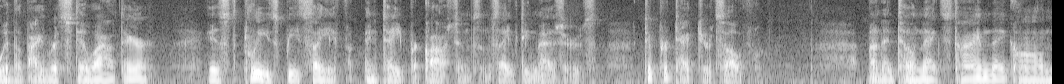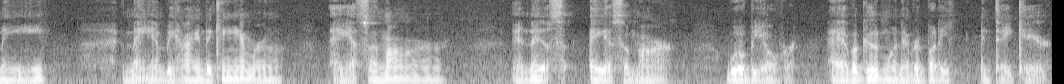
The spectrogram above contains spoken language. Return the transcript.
with the virus still out there, is to please be safe and take precautions and safety measures to protect yourself. But until next time, they call me Man Behind the Camera, ASMR. And this ASMR will be over. Have a good one, everybody, and take care.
